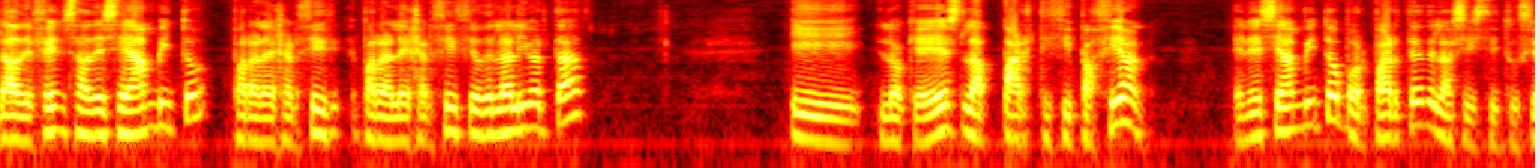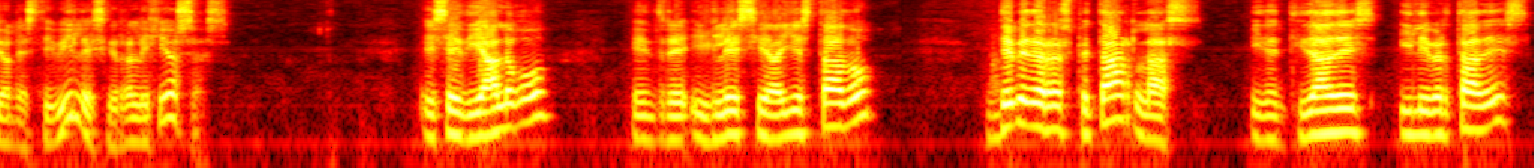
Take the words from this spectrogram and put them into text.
la defensa de ese ámbito para el, ejercicio, para el ejercicio de la libertad y lo que es la participación en ese ámbito por parte de las instituciones civiles y religiosas. Ese diálogo entre Iglesia y Estado debe de respetar las identidades y libertades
